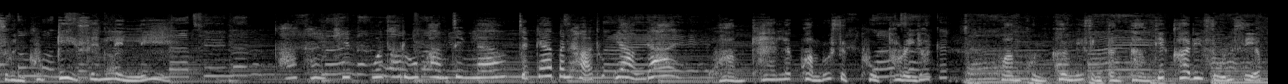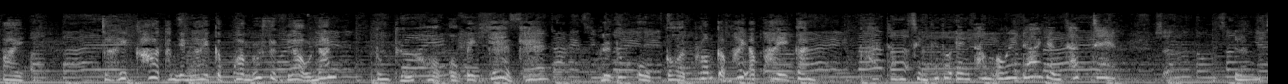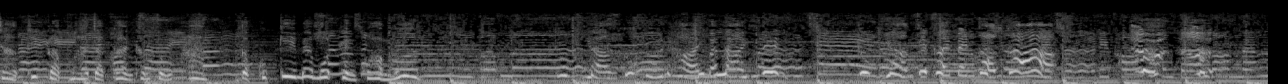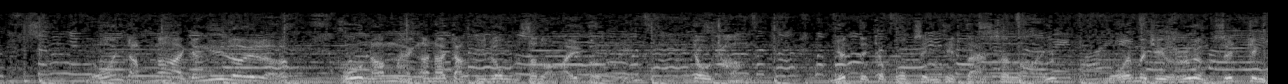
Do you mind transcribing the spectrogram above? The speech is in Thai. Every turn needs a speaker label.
Speaker 1: ส่วนคุกกี้เซนต์ลิลลี่
Speaker 2: ข้าเคยคิดว่าถ้ารู้ความจริงแล้วจะแก้ปัญหาทุกอย่างได้
Speaker 1: ความแค้นและความรู้สึกถูกทรยศ ความขุ่นเคืองในสิ่งต่างๆ ที่ข้าได้สูญเสียไป จะให้ข้าทำยังไงกับความรู้สึกเหล่านั้น ต้องถือหอกออกไปแก้แค้น หรือต้องโอบกอดพร้อมกับให้อภัยกัน
Speaker 2: ข้าจำสิ่งที่ตัวเองทำเอาไว้ได้อย่างชัดเจน
Speaker 1: หลังจากที่กลับมาจากการทำสงครามกับคุกกี้แม่มดแห่งความมืดทุก อย่างก็สูญหายมาลายสิ้นทุกอย่างที่เคยเป็นของข้า
Speaker 3: โดนจับง่ายอย่างนี้เลยเหรอ ผู้นำแห่งอาณาจักรที่ล่มสลายเอ๋ยเจ้าช่างยึดติดกับพวกสิ่งที่แตกสลาย โดยไม่ใช่เรื่องซิจริง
